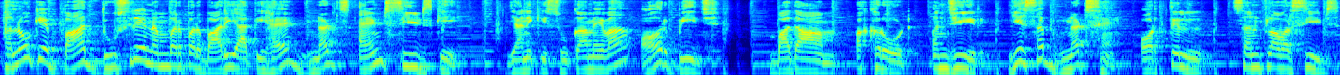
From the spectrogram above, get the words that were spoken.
फलों के बाद दूसरे नंबर पर बारी आती है नट्स एंड सीड्स की, यानी कि सूखा मेवा और बीज। बादाम, अखरोट, अंजीर, ये सब नट्स हैं, और तिल सनफ्लावर सीड्स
